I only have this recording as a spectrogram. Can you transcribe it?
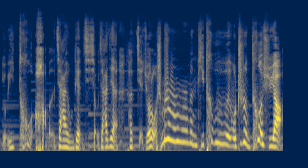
有一特好的家用电器小家电，它解决了我什么什么什么问题，特别特别，我知道你特需要。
